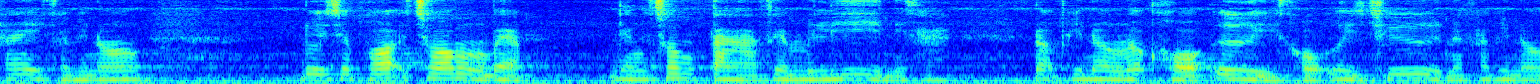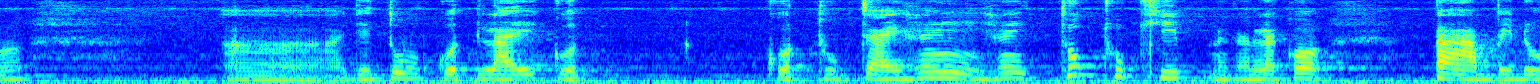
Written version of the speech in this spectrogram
ให้ค่ะพี่น้อง โดยเฉพาะช่องแบบ อย่างช่องตา Family นี่ค่ะเนาะพี่น้องเนาะขอเอ่ยขอเอ่ยชื่อนะคะพี่น้องอ่ายายตุ้มกดไลค์กดกดถูกใจให้ให้ทุกทุกคลิปนะคะแล้วก็ตามไปดู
